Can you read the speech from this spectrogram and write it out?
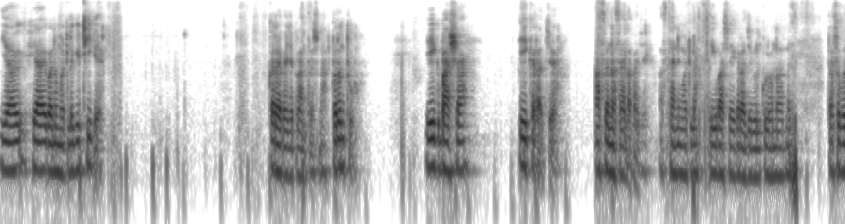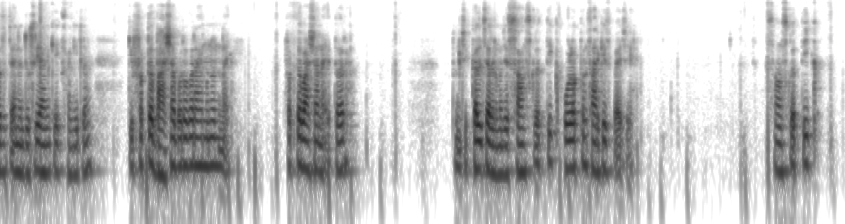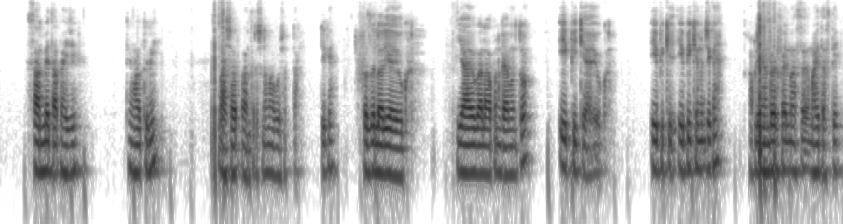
या ह्या आयोगानं म्हटलं की ठीक आहे. करायला पाहिजे प्रांतरचना. परंतु एक भाषा एक राज्य असं नसायला पाहिजे. असं त्यांनी म्हटलं. एक भाषा एक राज्य बिलकुल होणार नाही. त्यासोबतच त्याने दुसरी आणखी एक सांगितलं. की फक्त भाषा बरोबर आहे म्हणून नाही. फक्त भाषा नाही तर तुमची कल्चरल म्हणजे सांस्कृतिक ओळख पण सारखीच पाहिजे. सांस्कृतिक साम्यता पाहिजे तेव्हा तुम्ही भाषावर प्रांतरचना मागू शकता. ठीक आहे? फजल अली आयोग. या आयोगाला आपण काय म्हणतो? ए पी के आयोग. A P K A P के म्हणजे काय? आपले अँड्रॉइड फाईल मास्तर माहीत असते.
